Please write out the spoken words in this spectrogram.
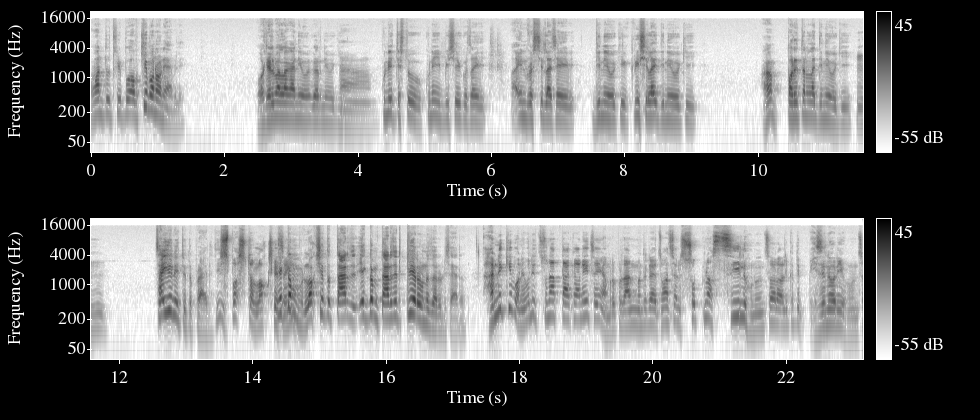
वान टू थ्री फोर अब के बनाउने हामीले? होटेलमा लगानी गर्ने हो कि? कुनै त्यस्तो कुनै विषयको चाहिँ इन्डस्ट्रीलाई चाहिँ दिने हो कि कृषिलाई दिने हो कि पर्यटनलाई दिने हो कि। चाहियो नि त्यो त प्रायोरिटी। स्पष्ट लक्ष्य एकदम लक्ष्य त टार्गेट एकदम टार्गेट क्लियर हुन जरुरी छ हामीले के भन्यो भने चुनाव ताका नै चाहिँ हाम्रो प्रधानमन्त्रीलाई उहाँ चाहिँ स्वप्नशील हुनुहुन्छ र अलिकति भिजनरी हुनुहुन्छ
